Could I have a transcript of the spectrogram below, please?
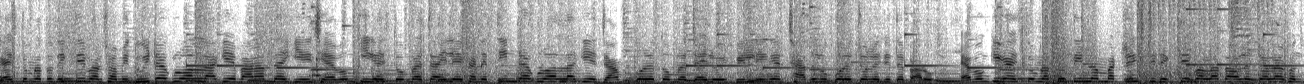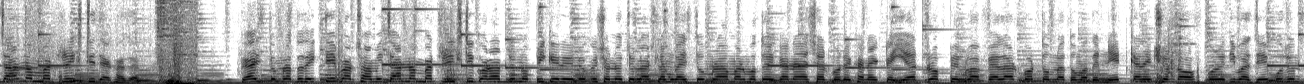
গাইস তোমরা তো দেখতেই পারছ, আমি দুইটা গ্লোয়াল লাগিয়ে বারান্দায় গিয়েছি, এবং কি গাইস তোমরা চাইলে এখানে তিনটা গ্লোয়াল লাগিয়ে জাম্প করে তোমরা চাইলে ওই বিল্ডিং এর ছাদের উপরে চলে যেতে পারো। এবং কি গাইজ তোমরা তো তিন নাম্বার ট্রিক্সটি দেখতেই পারলা, তাহলে চলো এখন চার নাম্বার ট্রিক্সটি দেখা যাক। গাইজ তোমরা তো দেখতেই পারছ, আমি চার নাম্বার ট্রিক্সটি করার জন্য পিকের এই লোকেশনে চলে আসলাম। গাইজ তোমরা আমার মতো এখানে আসার পর এখানে একটা ইয়ার ড্রপ ফেলবা, ফেলার পর তোমরা তোমাদের নেট কানেকশনটা অফ করে দিবা। যে পর্যন্ত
